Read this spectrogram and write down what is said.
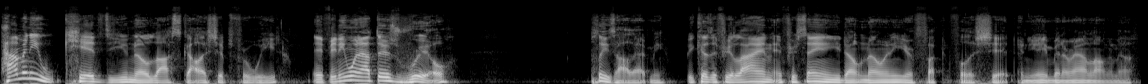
How many kids do you know lost scholarships for weed? If anyone out there is real, please holler at me. Because if you're lying, if you're saying you don't know any, you're fucking full of shit and you ain't been around long enough.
